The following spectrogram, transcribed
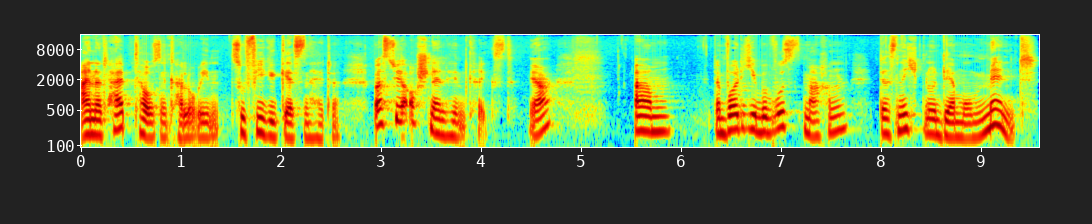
eineinhalbtausend Kalorien zu viel gegessen hätte, was du ja auch schnell hinkriegst, ja, ähm, dann wollte ich ihr bewusst machen, dass nicht nur der Moment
